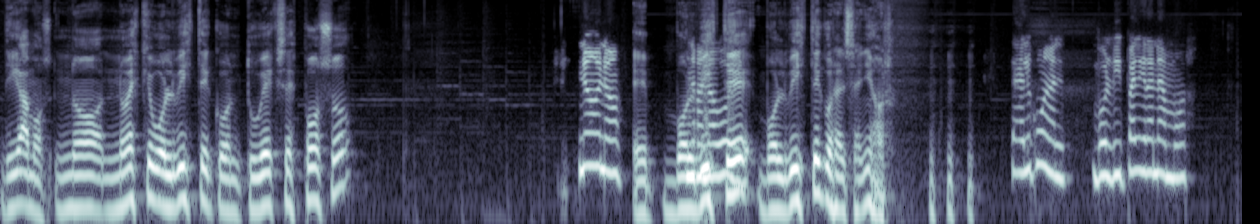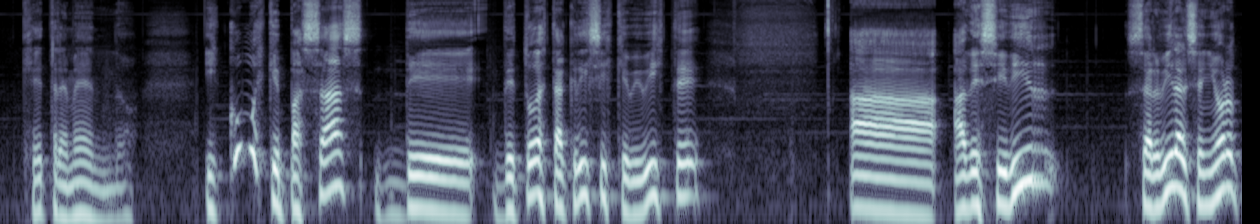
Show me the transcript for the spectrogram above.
Digamos, no, no es que volviste con tu ex esposo. No, no. Eh, volviste, volviste con el Señor. Tal cual, volví para el gran amor. Qué tremendo. ¿Y cómo es que pasás de, toda esta crisis que viviste a, decidir servir al Señor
